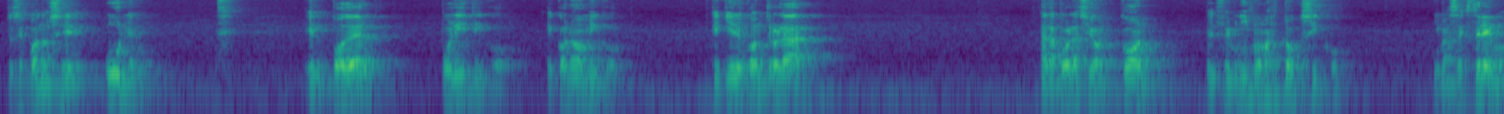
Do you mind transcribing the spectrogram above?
Entonces cuando se une el poder político, económico, que quiere controlar a la población con el feminismo más tóxico y más extremo,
